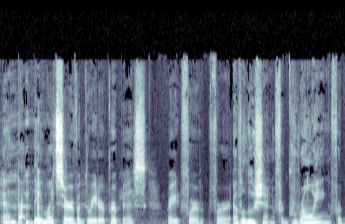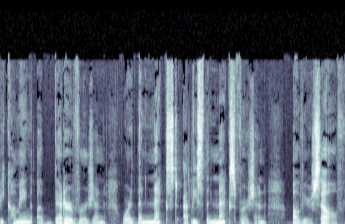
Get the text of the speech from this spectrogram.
and that they might serve a greater purpose, right? For for evolution, for growing, for becoming a better version or the next, at least the next version of yourself.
